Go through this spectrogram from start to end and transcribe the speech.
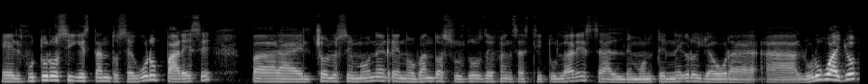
El futuro sigue estando seguro, parece, para el Cholo Simeone, renovando a sus dos defensas titulares, al de Montenegro y ahora al uruguayo.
